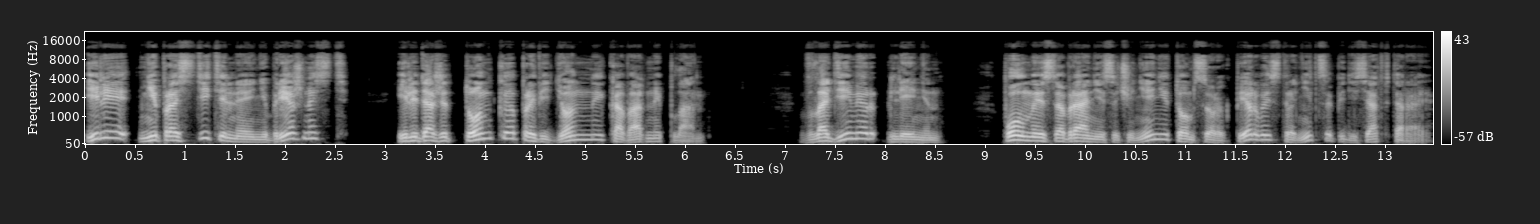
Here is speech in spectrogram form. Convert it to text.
или непростительная небрежность, или даже тонко проведенный коварный план. Владимир Ленин. Полное собрание сочинений, том 41, страница 52.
